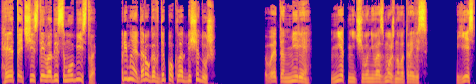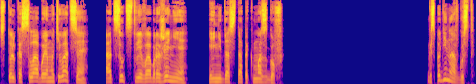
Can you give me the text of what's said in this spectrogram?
Это чистой воды самоубийство. Прямая дорога в депо кладбища душ. В этом мире нет ничего невозможного, Трэвис. Есть только слабая мотивация, отсутствие воображения и недостаток мозгов. Господин Август,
